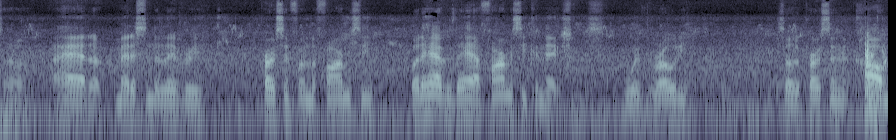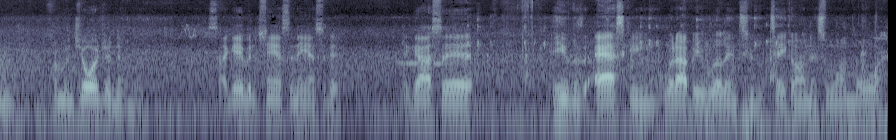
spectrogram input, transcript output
So I had a medicine delivery person from the pharmacy. What they have is they have pharmacy connections with Roadie. So the person called me from a Georgia number. So I gave it a chance and answered it. The guy said, he was asking would I be willing to take on this one more.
